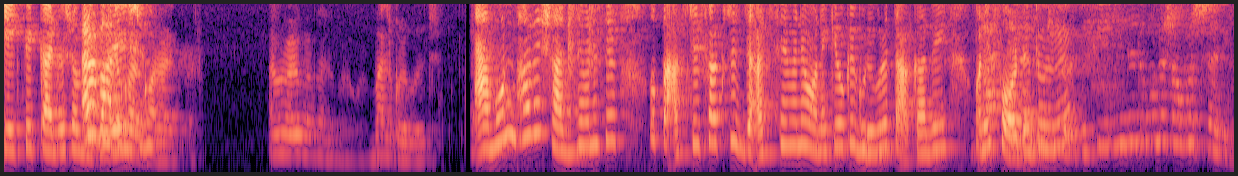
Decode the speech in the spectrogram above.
কেক ফেক কাটবে সব ডেকোরেশন ভালো করে বলছি। এমন ভাবে সাজছে মানে সে ও পার্ক স্ট্রিট ফার্ক স্ট্রিট যাচ্ছে মানে অনেকে ওকে ঘুরে ঘুরে তাকাবে অনেক ফটো তুলবে। ফিল নিতে তো কোনো সমস্যা নেই।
